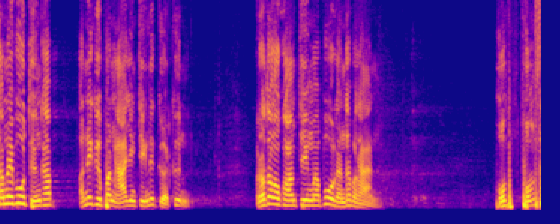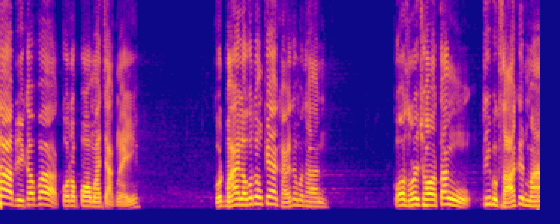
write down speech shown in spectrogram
ท่านไม่พูดถึงครับ อันนี้คือปัญหาจริง ๆ ที่เกิดขึ้น เราต้องเอาความจริงมาพูดกันท่านประธาน ผมผมทราบดีครับว่ากตปมาจากไหน กฎหมายเราก็ต้องแก้ไขท่านประธานกสทชตั้งที่ปรึกษาขึ้นมา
